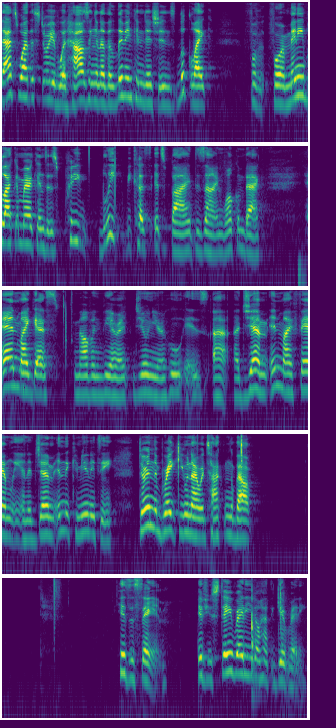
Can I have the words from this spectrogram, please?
that's why the story of what housing and other living conditions look like for, for many black Americans is pretty bleak because it's by design. Welcome back. And my guest, Melvin Vieira Jr., who is uh, a gem in my family and a gem in the community. During the break, you and I were talking about here's a saying if you stay ready, you don't have to get ready.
